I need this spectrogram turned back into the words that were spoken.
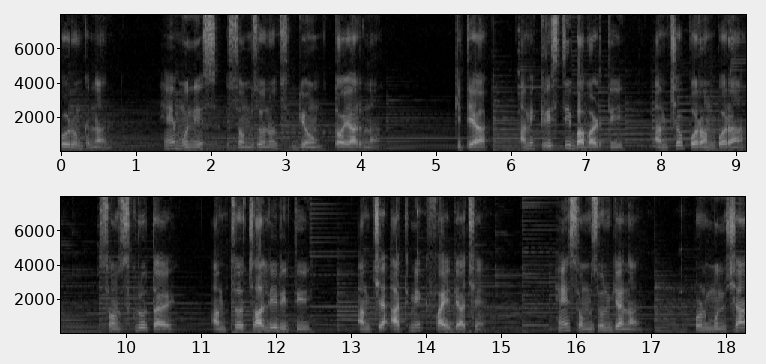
करूंक नान. हें मनीस समजूनच घेवंक तयार ना. कित्याक आमी क्रिस्ती बाबार्थी आमच्यो परंपरा संस्कृताय आमच्यो चाली रिती आमचे आत्मीक फायद्याचें. हें समजून घेनात पूण मनशां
